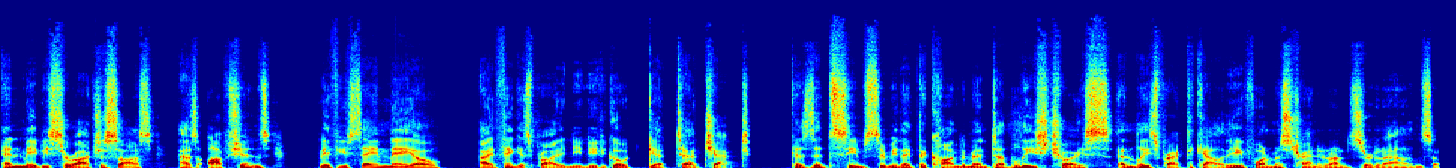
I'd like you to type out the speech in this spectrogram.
and maybe sriracha sauce as options. If you say mayo, I think it's probably you need to go get uh, checked because it seems to me like the condiment of least choice and least practicality if one was stranded on a deserted island. So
